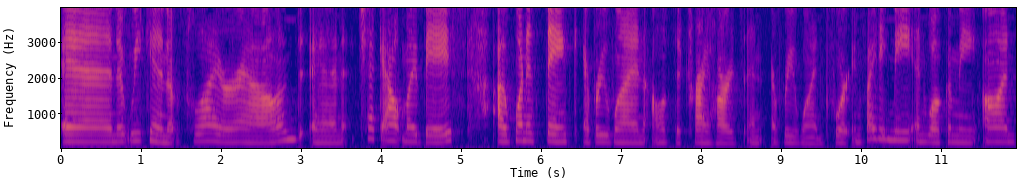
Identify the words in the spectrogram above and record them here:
and we can fly around and check out my base. I want to thank everyone, all of the tryhards and everyone for inviting me and welcoming me on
